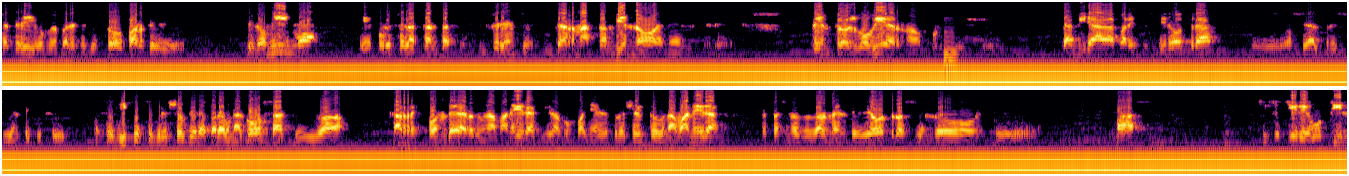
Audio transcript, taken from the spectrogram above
ya te digo, me parece que es todo parte de, lo mismo, por eso las tantas diferencias internas también no en el, dentro del gobierno, porque mm la mirada parece ser otra, eh, o sea, el presidente que se, se elige se creyó que era para una cosa, que iba a responder de una manera, que iba a acompañar el proyecto de una manera, lo está haciendo totalmente de otro, siendo este, más, si se quiere, útil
